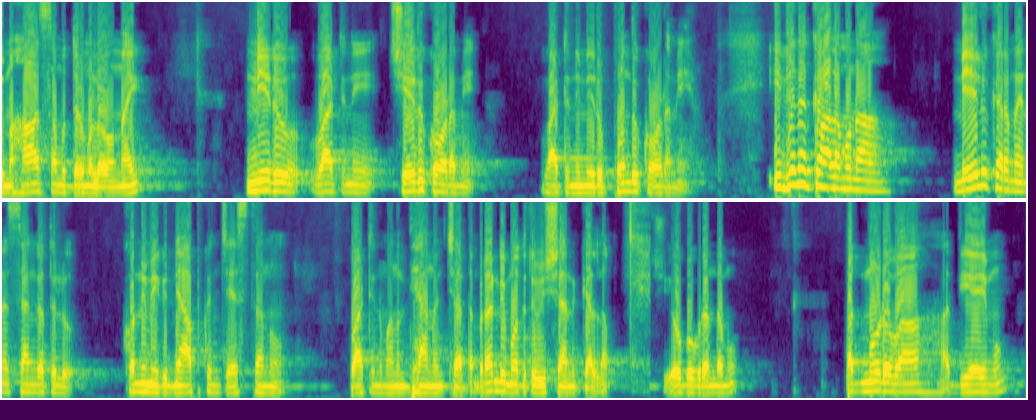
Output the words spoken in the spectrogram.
ఈ మహాసముద్రములో ఉన్నాయి. మీరు వాటిని చేరుకోవడమే వాటిని మీరు పొందుకోవడమే. ఈ దిన కాలమున మేలుకరమైన సంగతులు కొన్ని మీకు జ్ఞాపకం చేస్తాను. వాటిని మనం ధ్యానం చేద్దాం. రండి మొదటి విషయానికి వెళ్దాం. యోబు గ్రంథము పదమూడవ అధ్యాయము.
